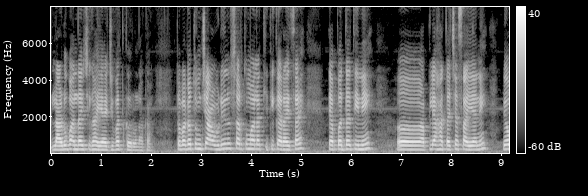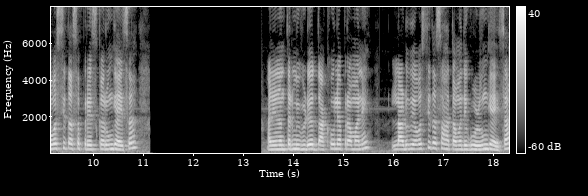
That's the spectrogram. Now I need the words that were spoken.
लाडू बांधायची घाई अजिबात करू नका. तर बघा तुमच्या आवडीनुसार तुम्हाला किती करायचं आहे त्या पद्धतीने आपल्या हाताच्या साह्याने व्यवस्थित असं प्रेस करून घ्यायचं. आणि नंतर मी व्हिडिओत दाखवल्याप्रमाणे लाडू व्यवस्थित असा हातामध्ये घोळून घ्यायचा.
